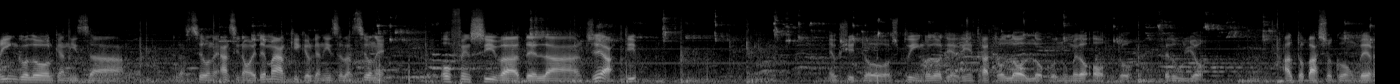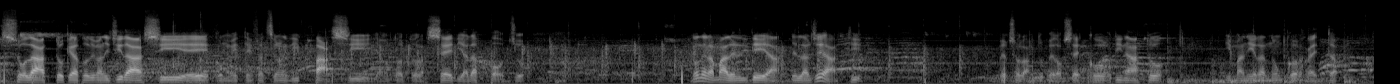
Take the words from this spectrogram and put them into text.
Springolo organizza l'azione, anzi no, è De Marchi che organizza l'azione offensiva della Geatti. È uscito Springolo, è rientrato Lollo con numero 8, Feruglio alto basso con Versolatto che ha problema di girarsi e commette infrazione di passi, gli hanno tolto la sedia d'appoggio. Non era male l'idea della Geatti, Versolatto però si è coordinato in maniera non corretta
